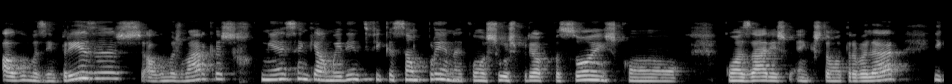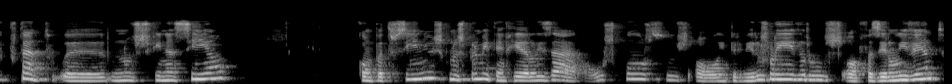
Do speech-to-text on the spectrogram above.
algumas empresas, algumas marcas reconhecem que há uma identificação plena com as suas preocupações, com, com as áreas em que estão a trabalhar e que, portanto, eh, nos financiam com patrocínios que nos permitem realizar ou os cursos, ou imprimir os livros, ou fazer um evento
